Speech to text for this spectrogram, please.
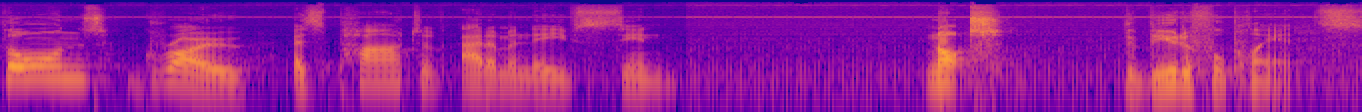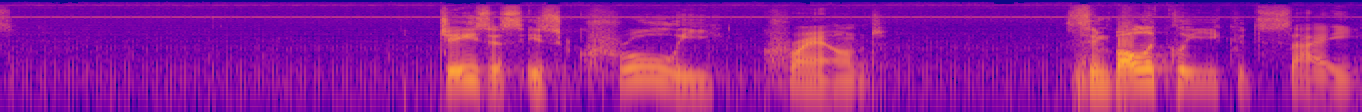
Thorns grow as part of Adam and Eve's sin, not the beautiful plants. Jesus is cruelly crowned. Symbolically, you could say,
